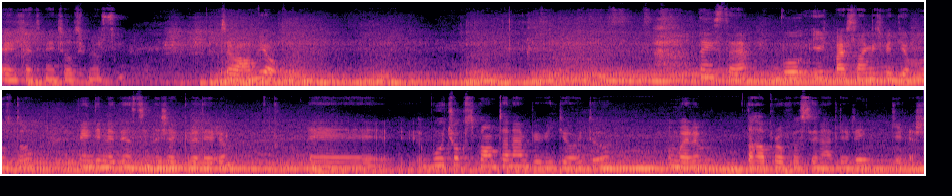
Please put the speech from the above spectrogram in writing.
elde etmeye çalışmıyorsun? Cevabı yok. Neyse, bu ilk başlangıç videomuzdu. Beni dinlediğiniz için teşekkür ederim. Çok spontane bir videoydu. Umarım daha profesyonelleri gelir.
